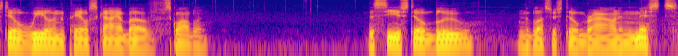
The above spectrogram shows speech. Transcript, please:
still wheel in the pale sky above, squabbling. The sea is still blue, and the bluffs are still brown, and the mists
